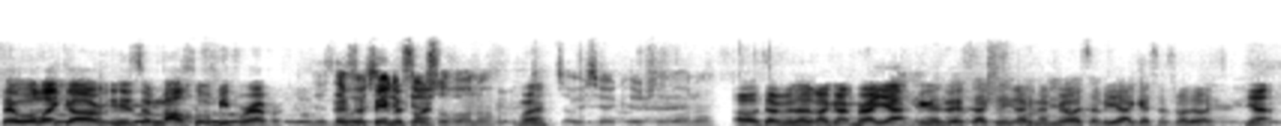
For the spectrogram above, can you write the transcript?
That will like uh, his uh, Malchut will be forever. There's a famous line. What? Is that we say Kiddush Levana? Oh, David right, yeah, I think that's it. Actually, I didn't realize that. But yeah, I guess that's what it was. Yeah. So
